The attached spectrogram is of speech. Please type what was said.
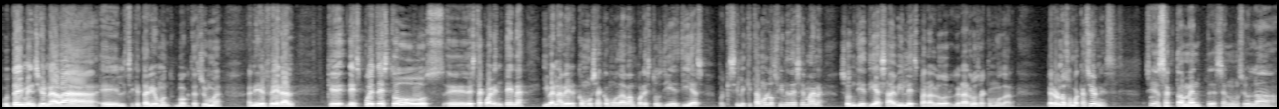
Puta, y mencionaba el secretario Moctezuma a nivel federal que después de estos eh, de esta cuarentena iban a ver cómo se acomodaban por estos 10 días, porque si le quitamos los fines de semana, son 10 días hábiles para lograrlos acomodar. Pero no son vacaciones. Sí, exactamente. Se anunció la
